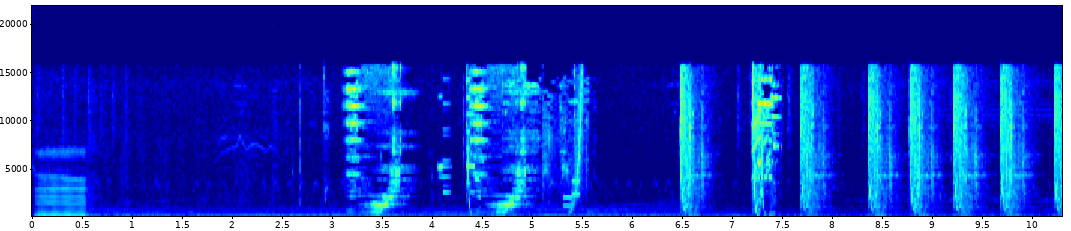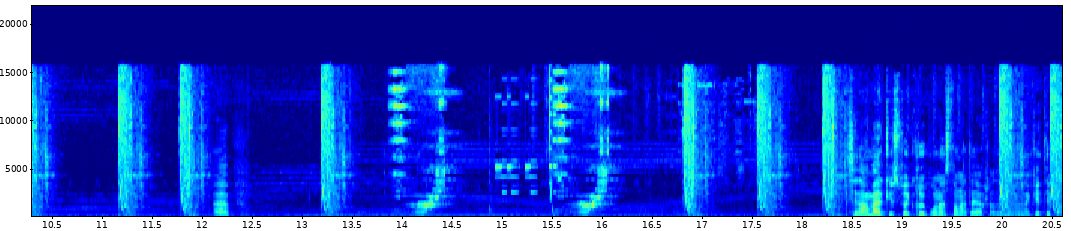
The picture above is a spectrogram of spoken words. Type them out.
Hmm. C'est normal que ce soit creux pour l'instant à l'intérieur, chers amis, n'inquiétez pas.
